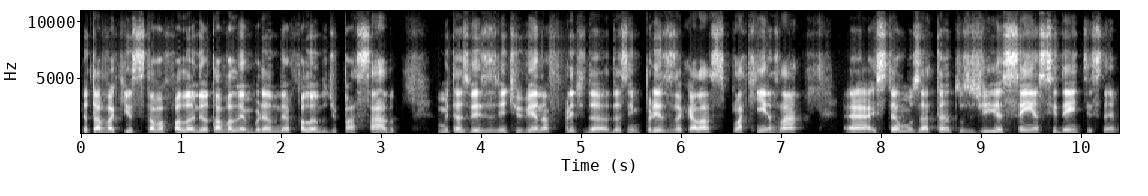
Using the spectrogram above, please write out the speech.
Eu estava aqui, você estava falando, eu estava lembrando, né, falando de passado, muitas vezes a gente vê na frente da, das empresas aquelas plaquinhas lá, é, estamos há tantos dias sem acidentes, né?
